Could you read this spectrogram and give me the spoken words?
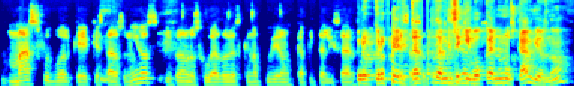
más fútbol que, que Estados Unidos y fueron los jugadores que no pudieron capitalizar. Pero creo que el Tata también se equivoca en unos cambios, ¿no?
